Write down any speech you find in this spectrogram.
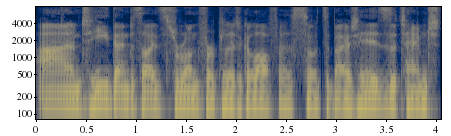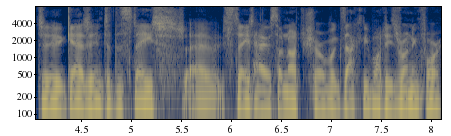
And he then decides to run for political office. So it's about his attempt to get into the state uh, state house. I'm not sure exactly what he's running for,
